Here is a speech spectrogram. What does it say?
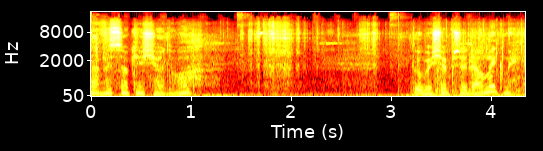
Za wysokie siodło, tu by się przydał myk-myk.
